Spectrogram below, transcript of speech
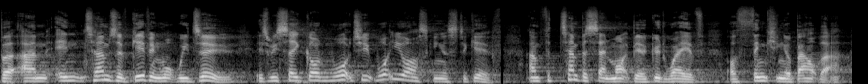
but um, in terms of giving, what we do is we say, God, what, you, what, are you asking us to give? And for 10% might be a good way of, of thinking about that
